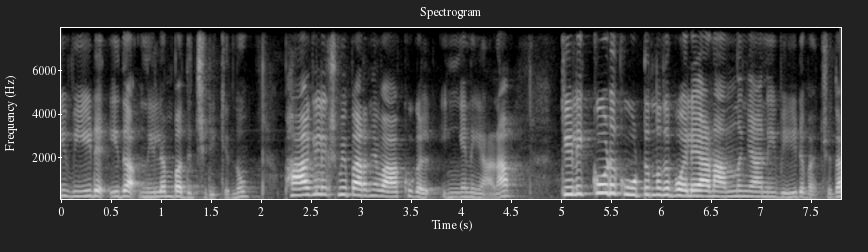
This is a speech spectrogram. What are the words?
ഈ വീട് ഇത് നിലംപതിച്ചിരിക്കുന്നു ഭാഗ്യലക്ഷ്മി പറഞ്ഞ വാക്കുകൾ ഇങ്ങനെയാണ്. കിളിക്കോട് കൂട്ടുന്നത് പോലെയാണ് അന്ന് ഞാൻ ഈ വീട് വച്ചത്.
